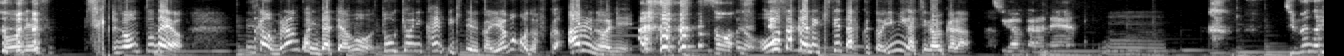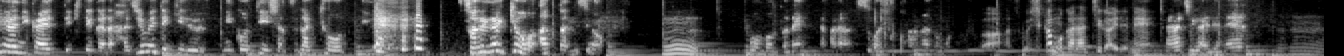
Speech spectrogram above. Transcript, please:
そうです。しかも本当だよ。しかもブランコに至ってはもう東京に帰ってきてるから山ほど服あるのにそう大阪で着てた服と意味が違うから。違うからね。うん自分の部屋に帰ってきてから初めて着るニコ T シャツが今日っていうそれが今日あったんですようん。ボンボンとねだからすごいこなと思ってうわすごい。しかも柄違いでね。柄違いでね。うん。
